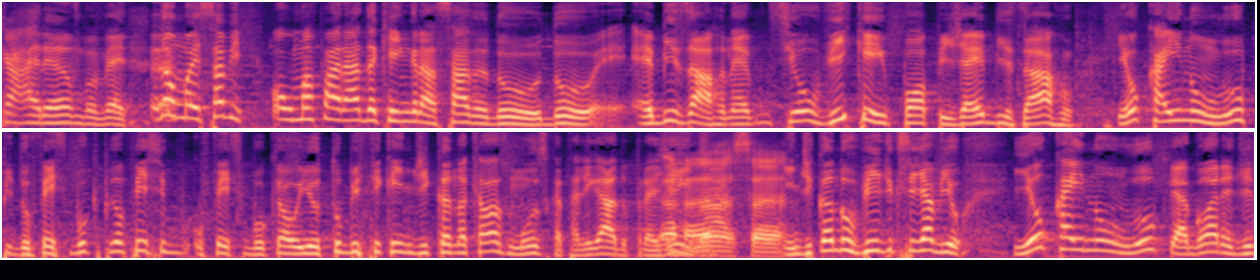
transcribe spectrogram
Caramba, velho. Não, mas sabe, uma parada que é engraçada do. do é- bizarro, né? Se eu vi K-pop já é bizarro. Eu caí num loop do Facebook, porque o Facebook, o Facebook, ó, o YouTube fica indicando aquelas músicas, tá ligado? Pra gente. Nossa, é. Indicando o vídeo que você já viu. E eu caí num loop agora de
